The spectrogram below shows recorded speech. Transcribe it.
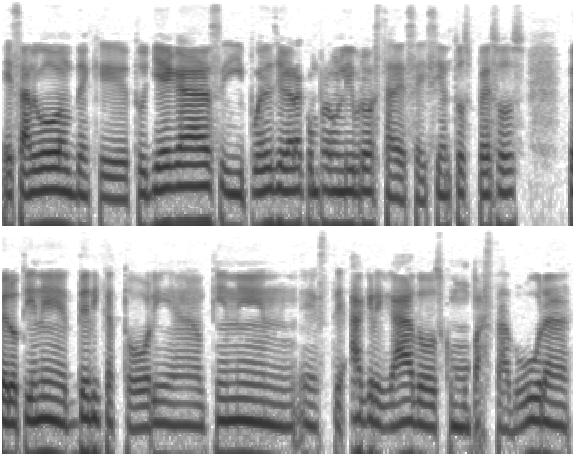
Es algo de que tú llegas y puedes llegar a comprar un libro hasta de 600 pesos, pero tiene dedicatoria, tienen este, agregados como pastadura,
